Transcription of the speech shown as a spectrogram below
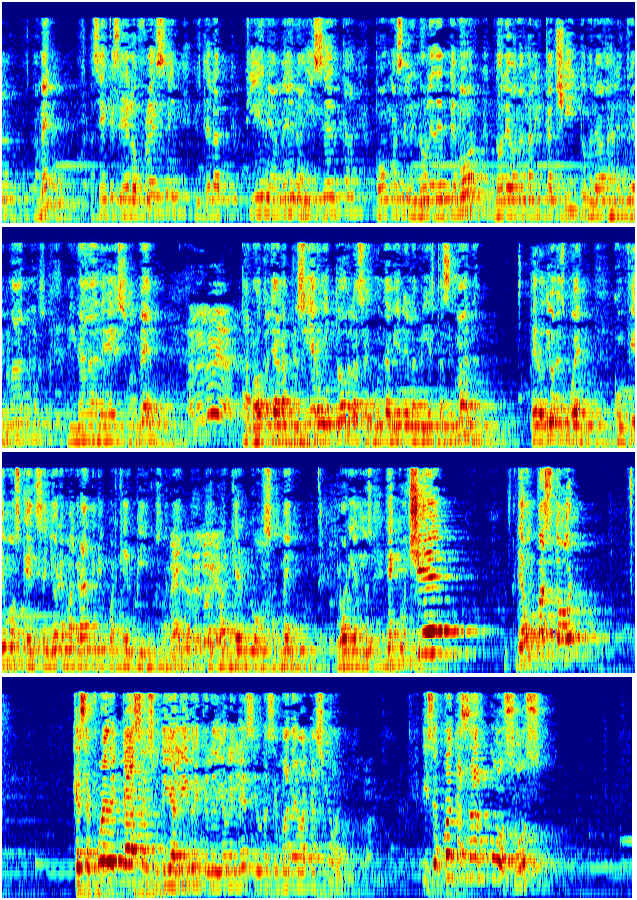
Amén. Así es que si se la ofrecen y usted la tiene, amén, ahí cerca, póngasela, no le dé temor, no le van a salir cachitos, no le van a salir tres manos, ni nada de eso, amén. Aleluya. A nosotros ya las pusieron y todo, la segunda viene la mía esta semana. Pero Dios es bueno. Confiemos que el Señor es más grande que cualquier virus, amén, que cualquier cosa, amén. Gloria a Dios. Escuché de un pastor que se fue de casa en su día libre que le dio la iglesia una semana de vacación. Y se fue a cazar osos.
